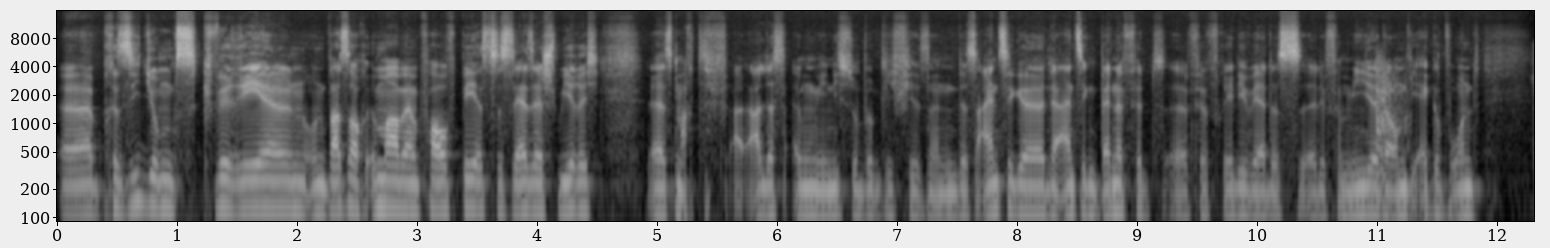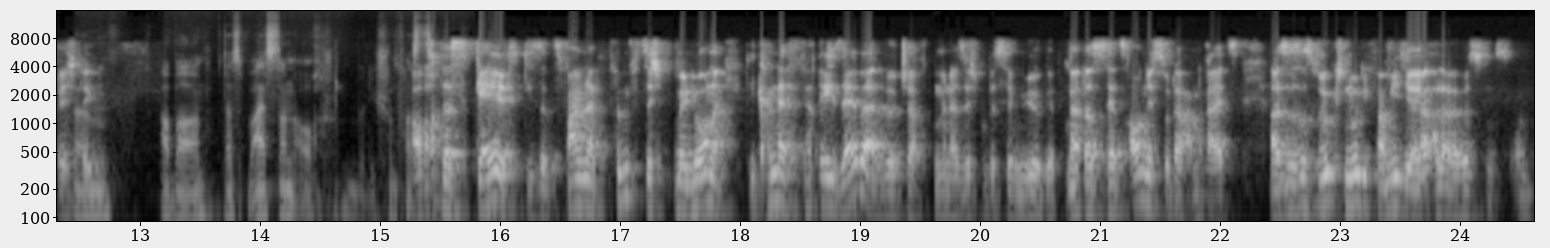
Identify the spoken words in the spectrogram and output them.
äh, Präsidiumsquerelen und was auch immer. Beim VfB ist es sehr, sehr schwierig. Es macht alles irgendwie nicht so wirklich viel Sinn. Das einzige, der einzige Benefit äh, für Freddy wäre, dass äh, die Familie da um die Ecke wohnt. Richtig. Ähm, aber das es dann auch, würde ich schon fast Auch sagen. das Geld, diese 250 Millionen, die kann der Freddy selber erwirtschaften, wenn er sich ein bisschen Mühe gibt. Ne? Das ist jetzt auch nicht so der Anreiz. Also es ist wirklich nur die Familie allerhöchstens. Und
